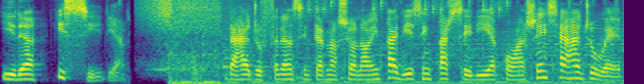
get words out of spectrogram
Irã e Síria. Da Rádio França Internacional em Paris, em parceria com a agência Rádio Web.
